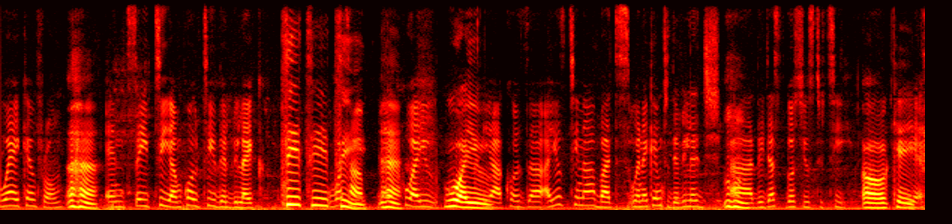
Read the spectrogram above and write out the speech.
where I came from Uh-huh. and say T, I'm called T, they'll be like, T T T. Like, Uh-huh. Who are you?" Who are you? Yeah, cause uh, I used Tina, but when I came to the village, Mm-hmm. uh, they just got used to T. Okay. Yes.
